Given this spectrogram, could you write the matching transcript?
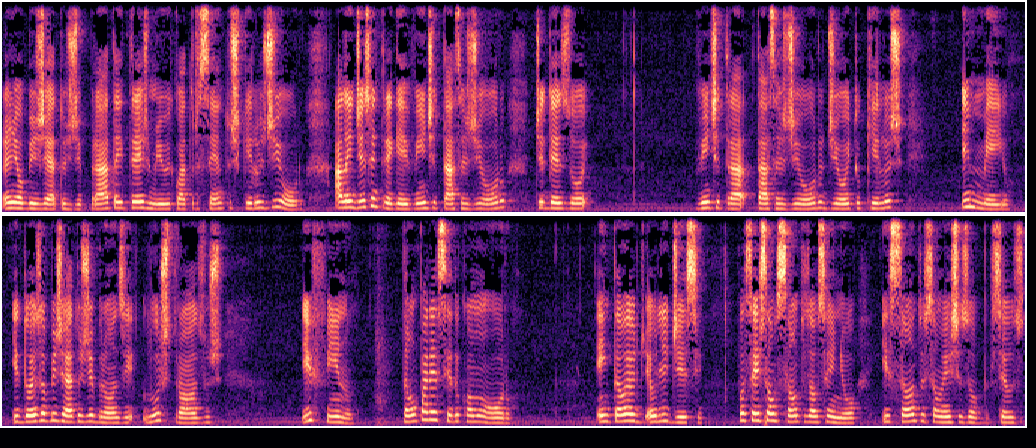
em objetos de prata e três mil e quatrocentos quilos de ouro. Além disso, entreguei vinte taças de ouro de dezoito, vinte taças de ouro de oito quilos e meio e dois objetos de bronze lustrosos e fino tão parecido como ouro. Então eu, eu lhe disse: Vocês são santos ao Senhor, e santos são estes seus.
